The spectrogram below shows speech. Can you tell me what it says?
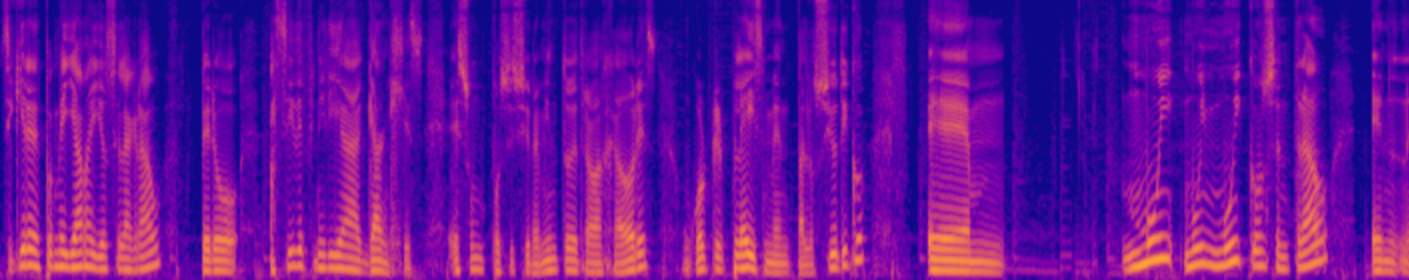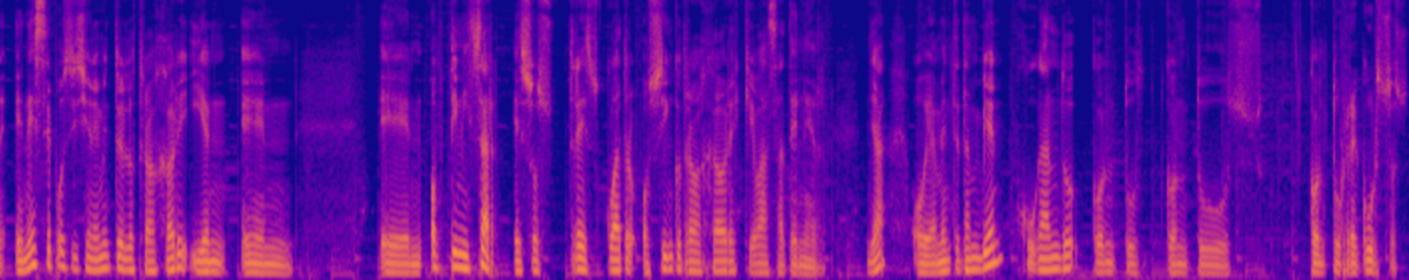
Si quiere después me llama y yo se la grabo pero así definiría Ganges. Es un posicionamiento de trabajadores, un worker placement palociútico, em, muy, muy, muy concentrado en, ese posicionamiento de los trabajadores y en, en, optimizar esos 3, 4 o 5 trabajadores que vas a tener. ¿ya? Obviamente también jugando con tus, con tus, con tus recursos,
